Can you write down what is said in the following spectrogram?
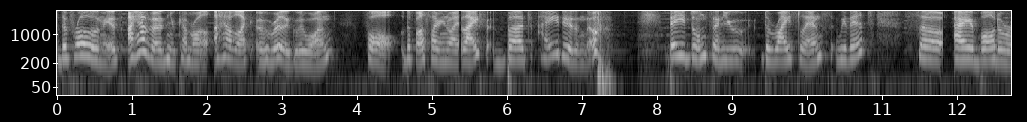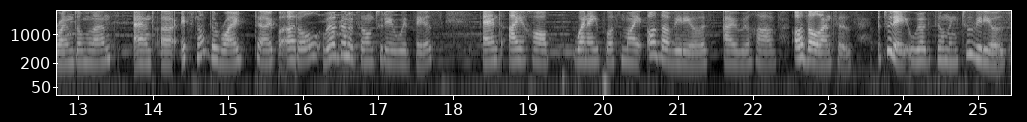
The problem is I have a new camera. I have like a really good one for the first time in my life, but I didn't know. they don't send you the right lens with it. So I bought a random lens and uh, it's not the right type at all. We're gonna film today with this and I hope when I post my other videos I will have other lenses. Today we're filming two videos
